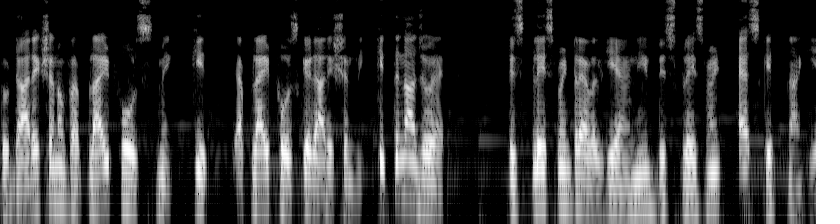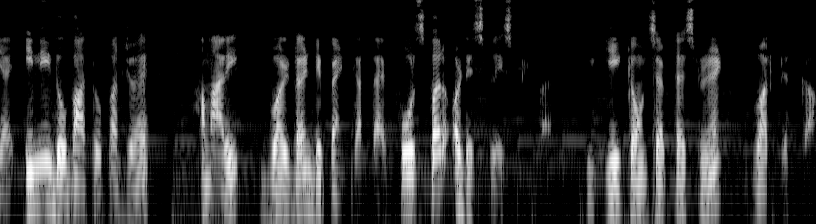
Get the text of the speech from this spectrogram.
तो डायरेक्शन ऑफ़ अप्लाइड फोर्स में अप्लाइड फोर्स के डायरेक्शन में कितना जो है डिस्प्लेसमेंट ट्रेवल किया यानी डिस्प्लेसमेंट एस कितना किया है, इन्हीं दो बातों पर जो है, हमारी वर्क डन डिपेंड करता है फोर्स पर और डिस्प्लेसमेंट पर। ये कॉन्सेप्ट है स्टूडेंट वर्क का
